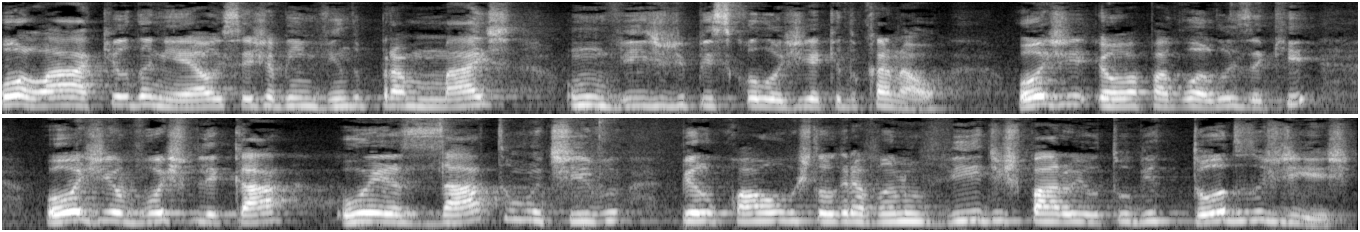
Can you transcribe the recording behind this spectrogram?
Olá, aqui é o Daniel e seja bem-vindo para mais um vídeo de psicologia aqui do canal. Hoje eu apago a luz aqui, hoje eu vou explicar o exato motivo pelo qual eu estou gravando vídeos para o YouTube todos os dias.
